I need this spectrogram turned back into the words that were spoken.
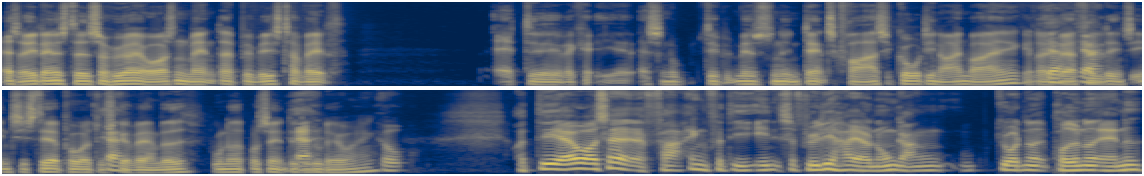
Altså et eller andet sted, så hører jeg jo også en mand, der bevidst har valgt, at øh, hvad kan, ja, altså nu, det med sådan en dansk frase, gå din egen vej, ikke? eller Ja, i hvert fald ja. insistere på, at du Ja. skal være med 100% det, Ja. ja. du laver. Ikke? Jo. Og det er jo også af erfaring, fordi selvfølgelig har jeg jo nogle gange gjort noget, prøvet noget andet,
